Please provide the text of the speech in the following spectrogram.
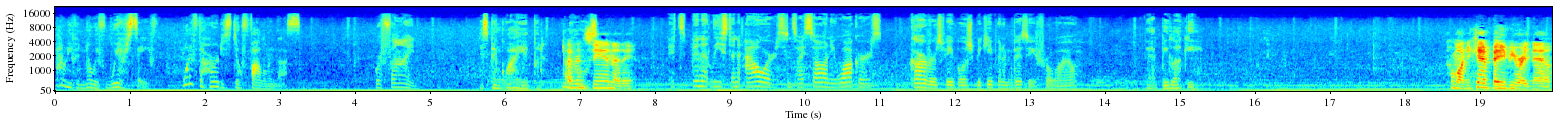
I don't even know if we're safe. What if the herd is still following us? We're fine. It's been quiet, but. I haven't seen any. It's been at least an hour since I saw any walkers. Carver's people should be keeping him busy for a while. That'd be lucky. Come on, you can't baby right now.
